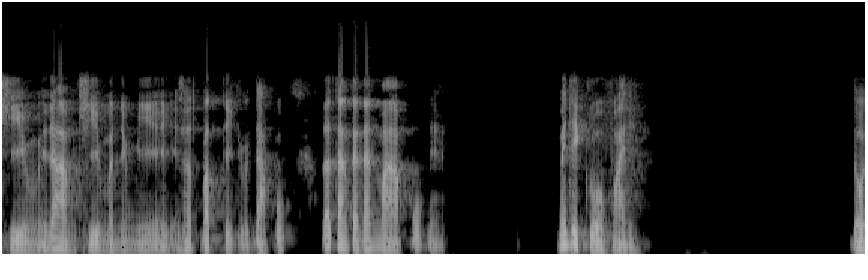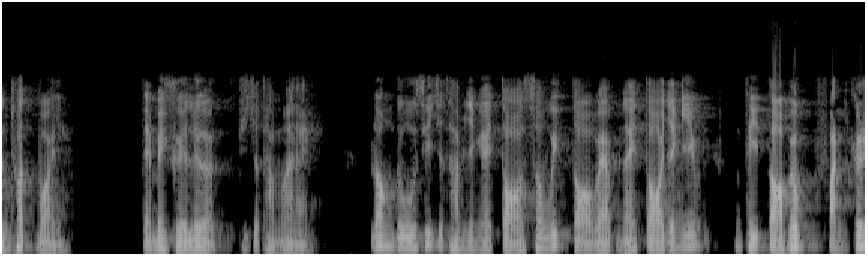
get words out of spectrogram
ครีมไอ้ด้ามครีมมันยังมีไอ้ชัดพลาสติกอยู่ดับปุ๊บแล้วตั้งแต่นั้นมาปุ๊บเนี่ย ไม่ได้กลัวไฟ โดนช็อตบ่อย แต่ไม่เคยเลือกที่จะทำอะไร ลองดูที่จะทำยังไงต่อสวิตช์ต่อแบบไหนต่ออย่างนี้บางทีต่อไปฝันขึ้น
